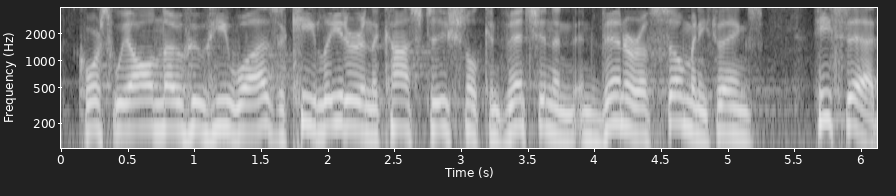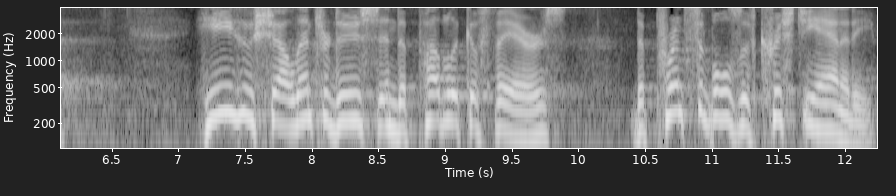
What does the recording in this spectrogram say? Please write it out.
Of course, we all know who he was, a key leader in the Constitutional Convention and inventor of so many things. He said, He who shall introduce into public affairs the principles of Christianity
